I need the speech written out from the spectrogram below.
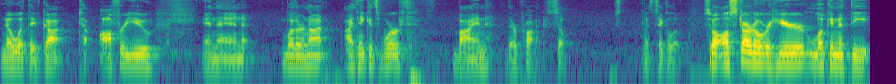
know what they've got to offer you and then whether or not I think it's worth buying their product. So let's take a look. So I'll start over here looking at the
